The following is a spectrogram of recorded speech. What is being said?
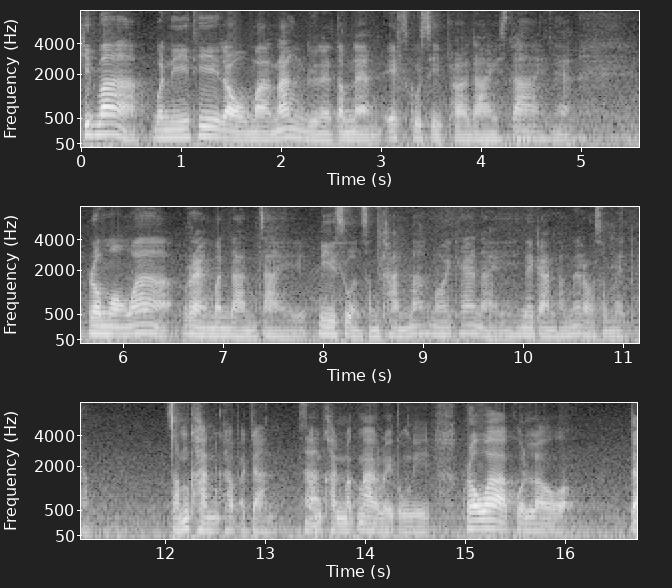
คิดว่าวันนี้ที่เรามานั่งอยู่ในตำแหน่ง Exclusive Paradise ได้เนี่ยเรามองว่าแรงบันดาลใจมีส่วนสำคัญมากน้อยแค่ไหนในการทำให้เราสำเร็จครับสำคัญครับอาจารย์ฮะสำคัญมากๆเลยตรงนี้ เพราะว่าคนเราอะจะ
